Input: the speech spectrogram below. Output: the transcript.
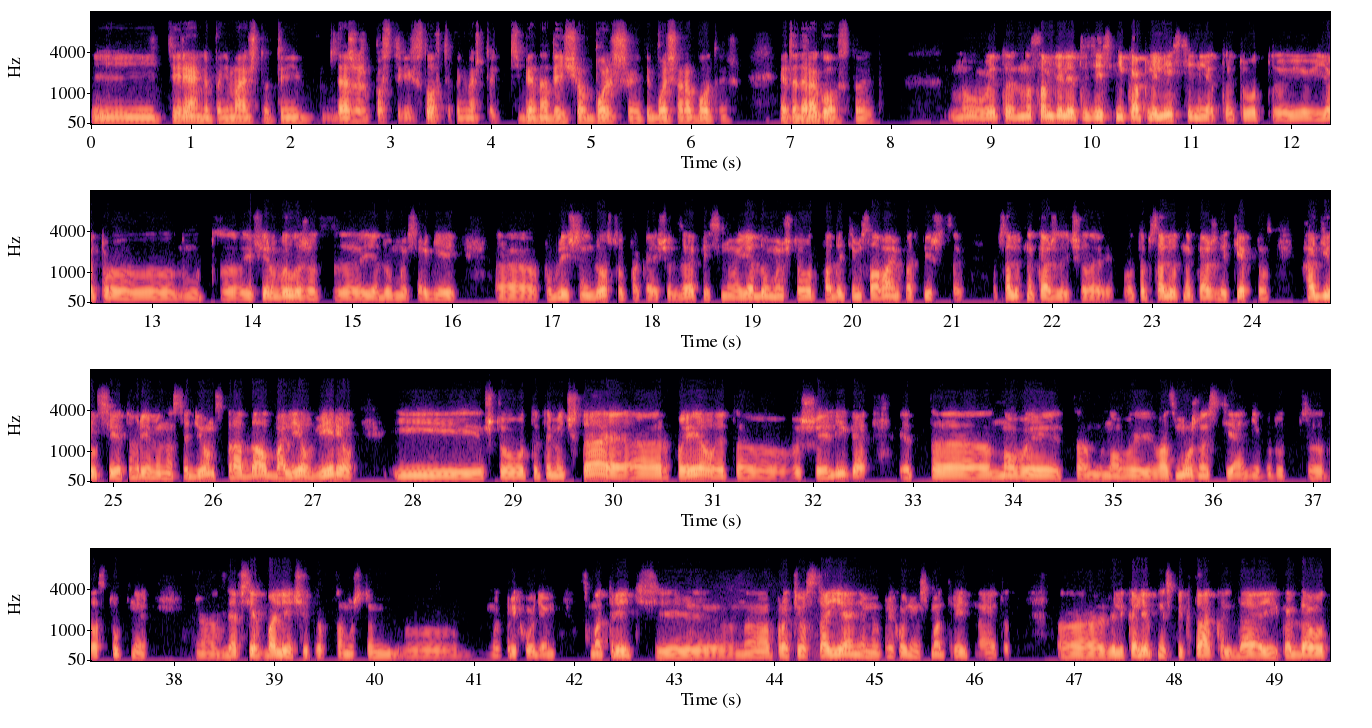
И ты реально понимаешь, что ты даже после таких слов ты понимаешь, что тебе надо еще больше, и ты больше работаешь. Это дорого стоит. Ну, это на самом деле это здесь ни капли лести нет. Это вот э, я про ну, вот, эфир выложит, э, я думаю, Сергей э, в публичный доступ, пока еще запись. Но я думаю, что вот под этими словами подпишется абсолютно каждый человек. Вот абсолютно каждый тех, кто ходил все это время на стадион, страдал, болел, верил и что вот эта мечта э, РПЛ, это высшая лига, это новые, там, новые возможности, они будут э, доступны э, для всех болельщиков, потому что мы приходим смотреть на противостояние, мы приходим смотреть на этот великолепный спектакль, да, и когда вот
